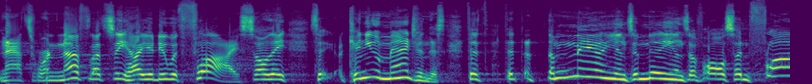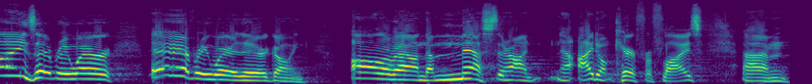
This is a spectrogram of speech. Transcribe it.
Gnats were enough. Let's see how you do with flies. So they say, can you imagine this? The, the, the millions and millions of all of a sudden flies everywhere, everywhere they're going, all around the mess they're on. Now, I don't care for flies. Um,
